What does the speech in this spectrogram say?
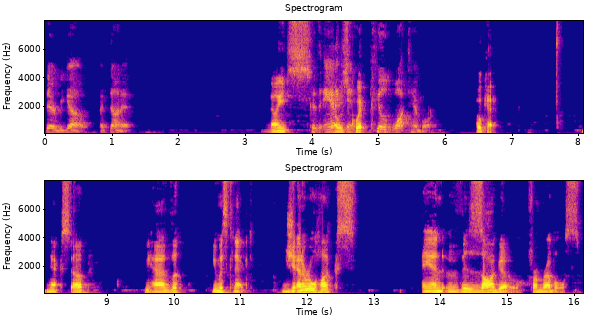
There we go. I've done it Nice. because That was Anakin quick. killed Wat Tambor. Okay. Next up, we have You Must Connect. General Hux and Vizago from Rebels.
